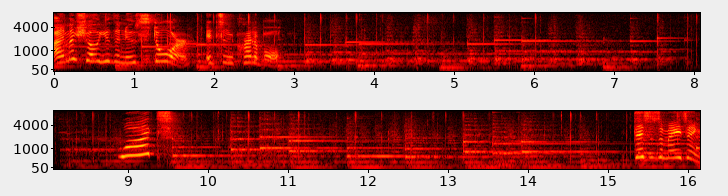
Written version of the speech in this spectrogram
I'm gonna show you the new store. It's incredible. This is amazing.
